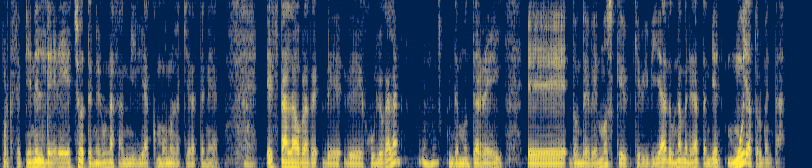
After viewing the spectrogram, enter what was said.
porque se tiene el derecho a tener una familia como uno la quiera tener. Está la obra de, de, de Julio Galán de Monterrey, eh, donde vemos que, vivía de una manera también muy atormentada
